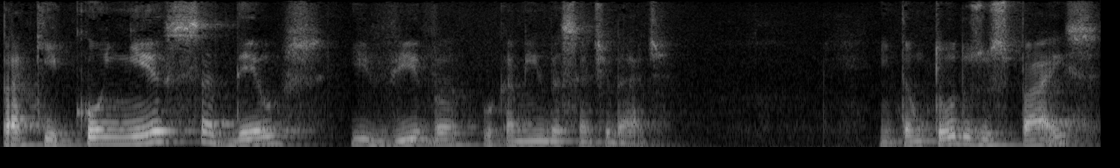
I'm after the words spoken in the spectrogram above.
para que conheça Deus e viva o caminho da santidade. Então todos os pais,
